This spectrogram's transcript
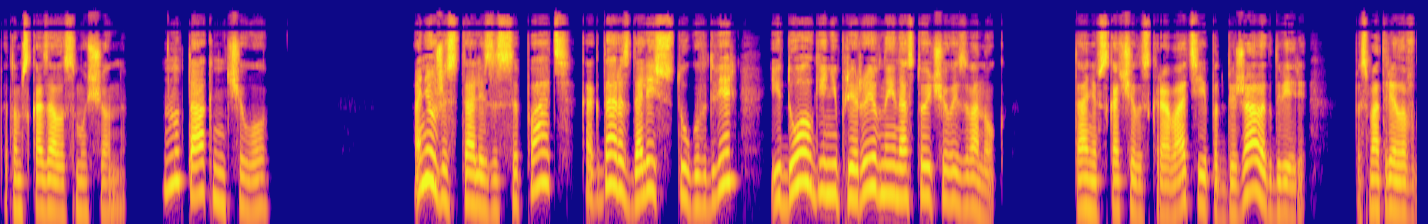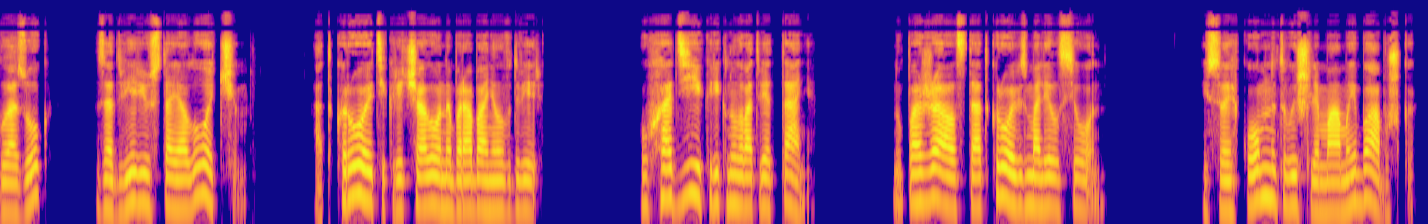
потом сказала смущенно. «Ну так, ничего». Они уже стали засыпать, когда раздались стук в дверь и долгий, непрерывный и настойчивый звонок. Таня вскочила с кровати и подбежала к двери, посмотрела в глазок. За дверью стоял отчим. «Откройте!» — кричал он и барабанил в дверь. «Уходи!» — крикнула в ответ Таня. «Ну, пожалуйста, открой!» — взмолился он. Из своих комнат вышли мама и бабушка.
